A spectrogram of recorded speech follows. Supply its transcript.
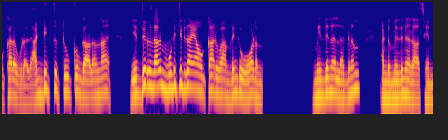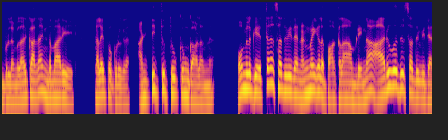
உட்காரக்கூடாது. அடித்து தூக்கும் காலம்னா எது இருந்தாலும் முடிச்சுட்டு தான் ஏன் உட்காருவேன் அப்படின்ட்டு ஓடணும். மிதுன லக்னம் அண்டு மிதுன ராசி என்புள்ளங்கள் அதுக்காக தான் இந்த மாதிரி தலைப்பை கொடுக்குறேன். அடித்து தூக்கும் காலம்னு. உங்களுக்கு எத்தனை சதவீத நன்மைகளை பார்க்கலாம் அப்படின்னா அறுபது சதவீத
